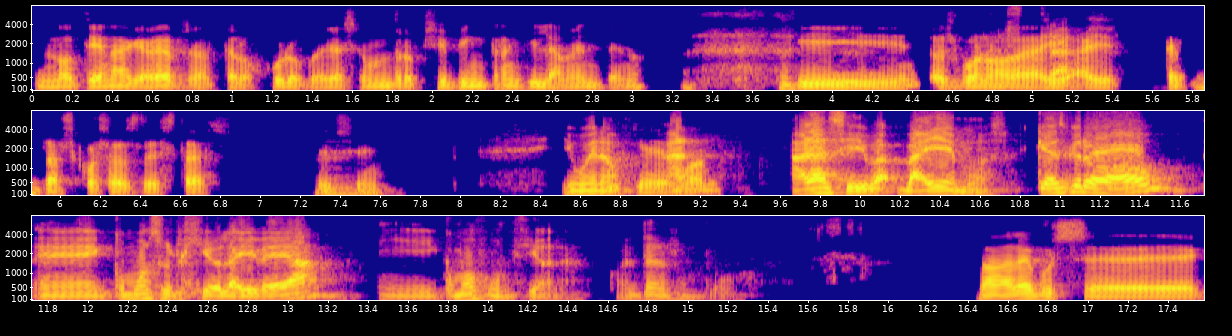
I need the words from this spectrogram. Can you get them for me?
no tiene nada que ver, o sea, te lo juro, podría ser un dropshipping tranquilamente, ¿no? Y entonces, bueno, hay, hay tantas cosas de estas. Sí, sí. Y bueno, ahora sí, va- vayamos. ¿Qué es Grow? Eh, ¿Cómo surgió la idea y cómo funciona? Cuéntanos un poco. Vale, pues eh,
